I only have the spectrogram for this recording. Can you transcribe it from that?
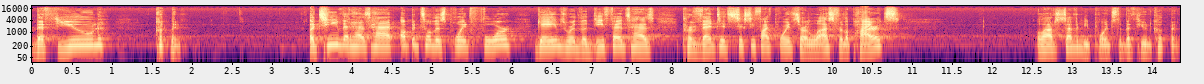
Bethune Cookman. A team that has had, up until this point, four games where the defense has prevented 65 points or less for the Pirates, allowed 70 points to Bethune Cookman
